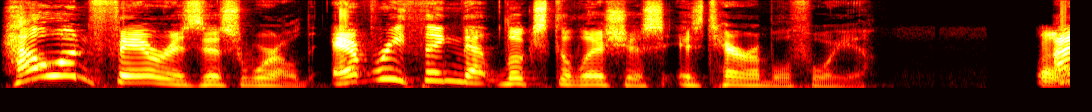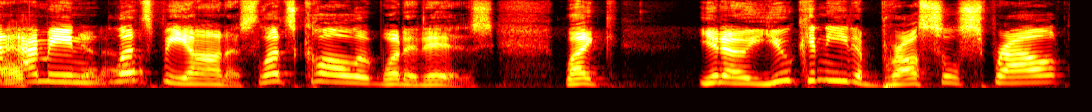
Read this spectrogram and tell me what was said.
how unfair is this world? Everything that looks delicious is terrible for you. Well, I, I mean, you know. let's be honest. Let's call it what it is. Like, you know, you can eat a Brussels sprout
